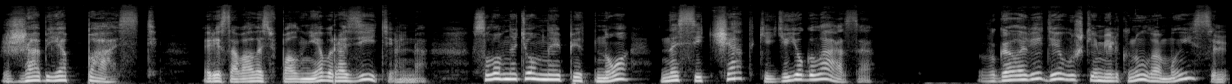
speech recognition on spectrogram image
жабья пасть рисовалась вполне выразительно, словно темное пятно на сетчатке ее глаза. В голове девушки мелькнула мысль,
